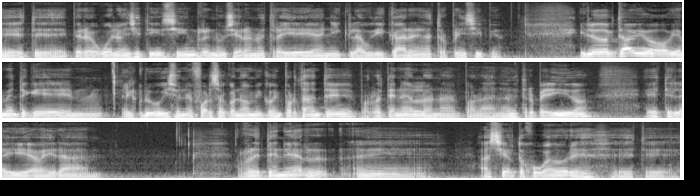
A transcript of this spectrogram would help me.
Este, pero vuelvo a insistir sin renunciar a nuestra idea ni claudicar en nuestros principios. Y lo de Octavio, obviamente que mm, el club hizo un esfuerzo económico importante por retenerlo por nuestro pedido. Este, la idea era retener eh, a ciertos jugadores este,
